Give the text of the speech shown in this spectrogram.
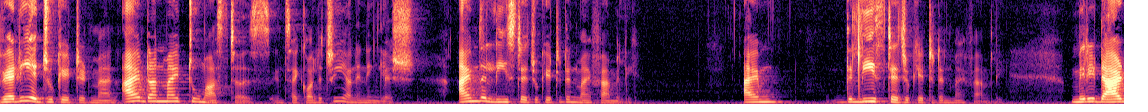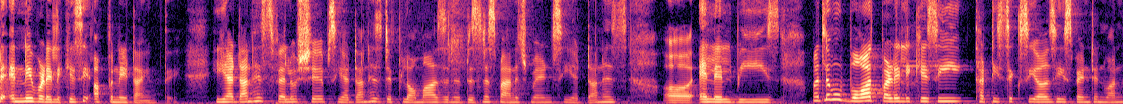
very educated man. I've done my two masters in psychology and in English. I'm the least educated in my family. I'm the least educated in my family. ਮੇਰੇ ਡੈਡ ਇੰਨੇ ਬੜੇ ਲਿਖੇ ਸੀ ਆਪਣੇ ਟਾਈਮ ਤੇ he had done his fellowships he had done his diplomas in business managements he had done his LLBs ਮਤਲਬ ਉਹ ਬਹੁਤ ਪੜੇ ਲਿਖੇ ਸੀ 36 years he spent in one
